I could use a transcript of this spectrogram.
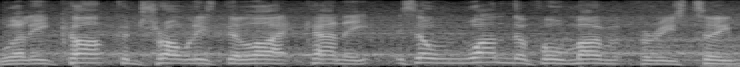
Well, he can't control his delight, can he? It's a wonderful moment for his team.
